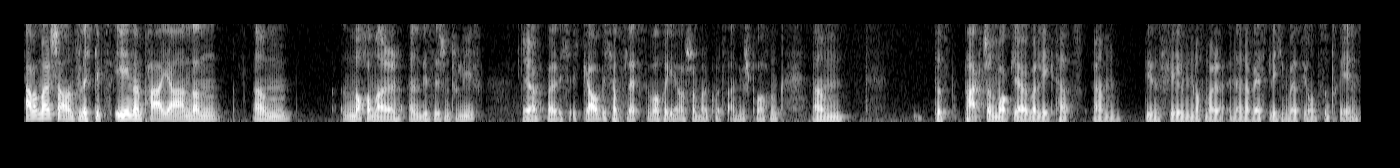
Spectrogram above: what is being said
Aber mal schauen, vielleicht gibt es eh in ein paar Jahren dann ähm, noch einmal ein Decision to Leave. Ja, Weil ich, ich glaube, ich habe es letzte Woche eh auch schon mal kurz angesprochen, ähm, dass Park Chan-wook ja überlegt hat, ähm, diesen Film nochmal in einer westlichen Version zu drehen.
